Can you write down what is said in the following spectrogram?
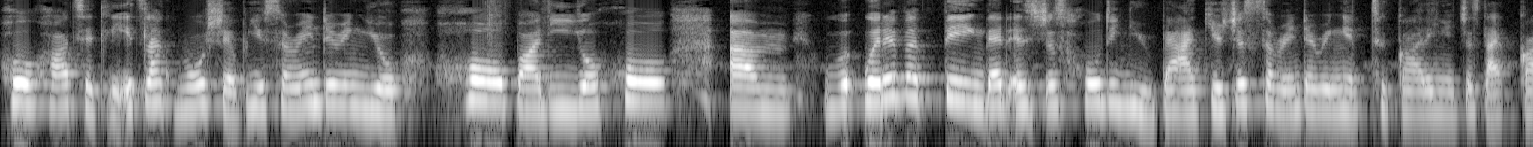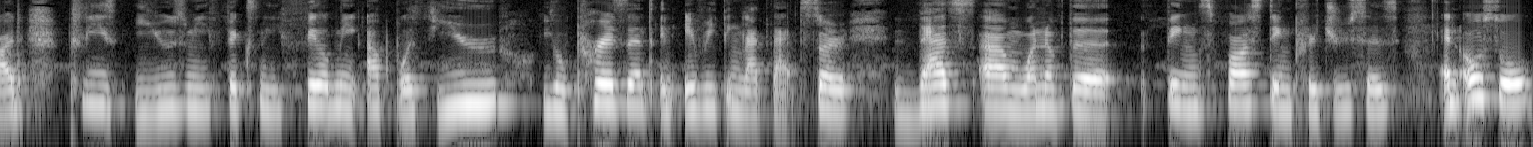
wholeheartedly. It's like worship. You're surrendering your whole body, your whole um w- whatever thing that is just holding you back. You're just surrendering it to God and you're just like God, please use me, fix me, fill me up with you, your presence and everything like that. So that's um one of the things fasting produces. And also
